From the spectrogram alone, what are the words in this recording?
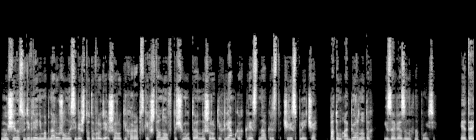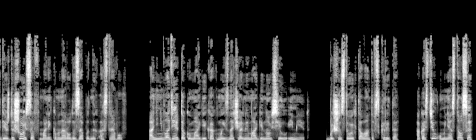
Мужчина с удивлением обнаружил на себе что-то вроде широких арабских штанов, почему-то на широких лямках крест-накрест через плечи, потом обернутых и завязанных на поясе. Это одежда шойсов, маленького народа западных островов. Они не владеют такой магией, как мы, изначальной маги, но силу имеют. Большинство их талантов скрыто, а костюм у меня остался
